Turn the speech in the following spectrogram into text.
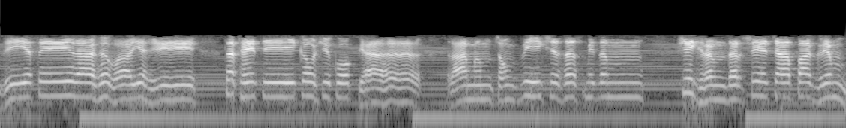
दीयते राघवाय। हि तथेति कौशिकोऽप्याः रामं संवीक्ष्य सस्मितम्। शीघ्रं दर्शय चापाघ्र्यम्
